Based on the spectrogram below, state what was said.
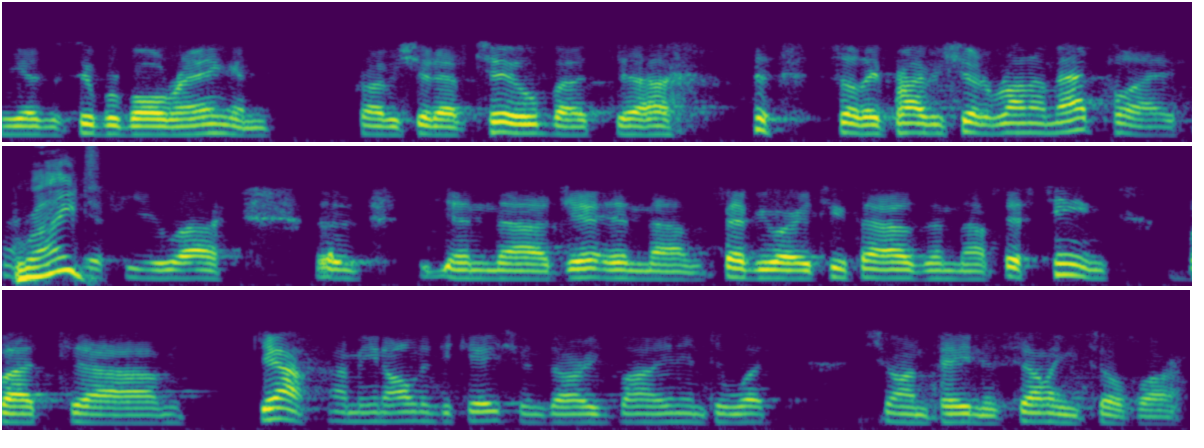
he has a Super Bowl ring, and probably should have two, but uh, so they probably should have run on that play. Right. if you uh, in uh, in uh, February 2015, but um, yeah, I mean, all indications are he's buying into what Sean Payton is selling so far.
